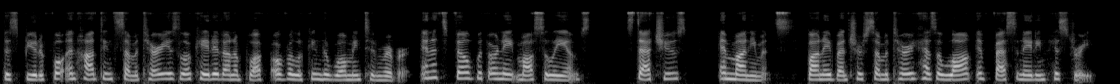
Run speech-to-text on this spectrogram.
This beautiful and haunting cemetery is located on a bluff overlooking the Wilmington River, and it's filled with ornate mausoleums, statues, and monuments. Bonaventure Cemetery has a long and fascinating history.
